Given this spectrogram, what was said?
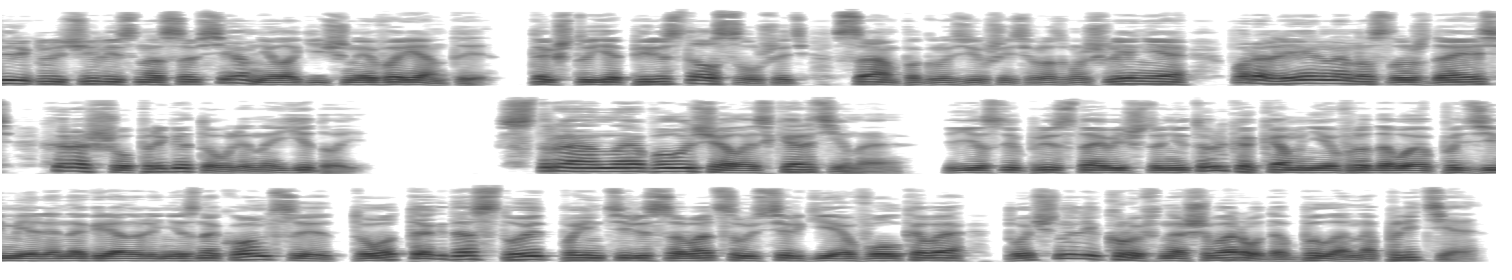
переключились на совсем нелогичные варианты, так что я перестал слушать, сам погрузившись в размышления, параллельно наслаждаясь хорошо приготовленной едой. Странная получалась картина. Если представить, что не только ко мне в родовое подземелье нагрянули незнакомцы, то тогда стоит поинтересоваться у Сергея Волкова, точно ли кровь нашего рода была на плите.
